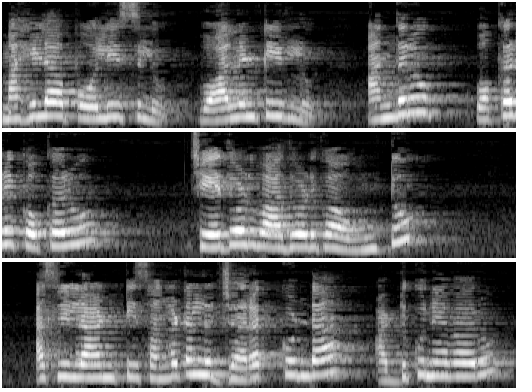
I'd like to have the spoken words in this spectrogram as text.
మహిళా పోలీసులు వాలంటీర్లు అందరూ ఒకరికొకరు చేదోడు వాదోడుగా ఉంటూ అసలు ఇలాంటి సంఘటనలు జరగకుండా అడ్డుకునేవారు?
